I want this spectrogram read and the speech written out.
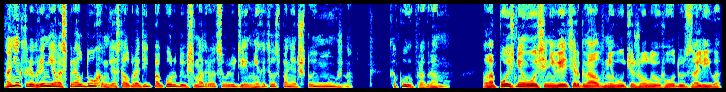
На некоторое время я воспрял духом, я стал бродить по городу и всматриваться в людей. Мне хотелось понять, что им нужно, какую программу. Была поздняя осень, и ветер гнал в Неву тяжелую воду с залива.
